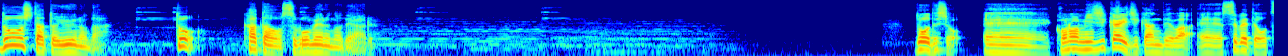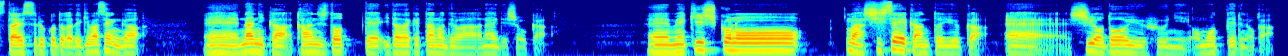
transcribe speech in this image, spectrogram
どうしたというのだと肩をすぼめるのである。どうでしょう、えー、この短い時間では、えー、全てお伝えすることができませんが、えー、何か感じ取っていただけたのではないでしょうか、えー、メキシコの、まあ、死生観というか、えー、死をどういうふうに思っているのか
